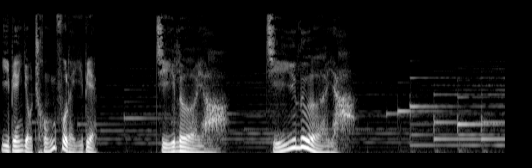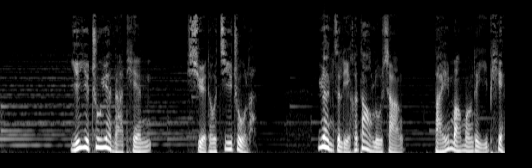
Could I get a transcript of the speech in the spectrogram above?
一边又重复了一遍：“极乐呀，极乐呀。”爷爷住院那天，雪都积住了，院子里和道路上白茫茫的一片。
